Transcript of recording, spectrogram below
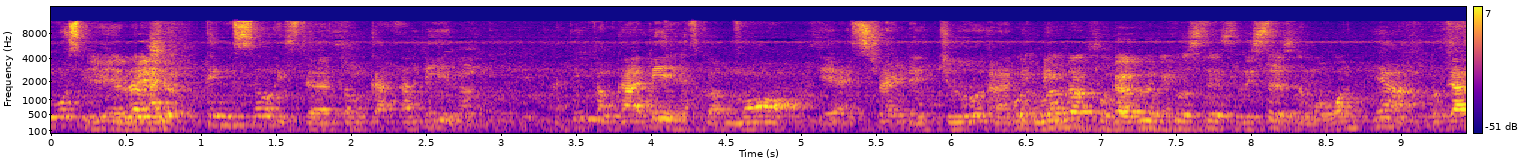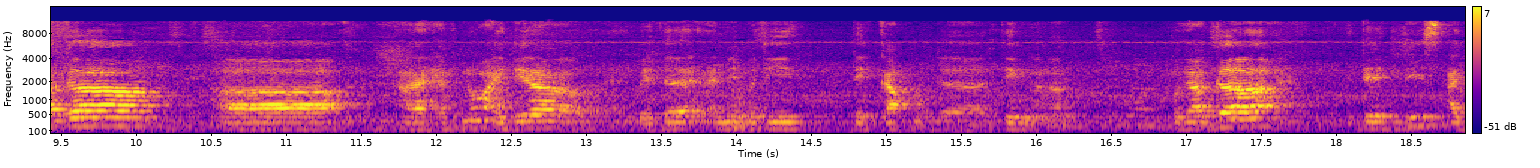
Most In developed, I think so, is the Tongkat Ali. lah. I think Tongkat Ali has got more. They extract the jewel. Uh, Well, well, not Pegaga because that's listed as number one. yeah, Pegaga Uh, I have no idea whether anybody take up the thing or not. Pegaga, they list, I,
